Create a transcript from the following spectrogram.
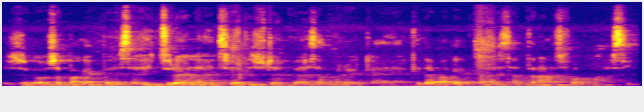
Jadi nggak usah pakai bahasa hijrah lah, hijrah itu sudah bahasa mereka ya. Kita pakai bahasa transformasi.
